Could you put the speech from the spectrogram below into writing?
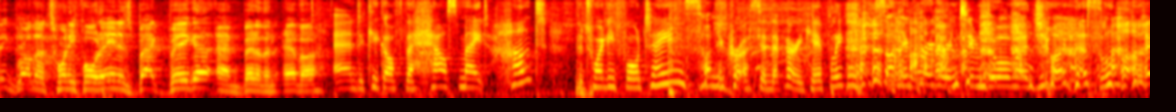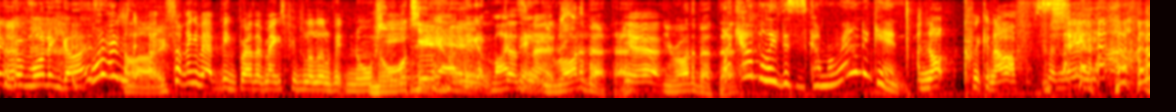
Big Brother 2014 is back bigger and better than ever. And to kick off the housemate hunt for 2014, Sonia Kruger, I said that very carefully. Sonia Kruger and Tim Dormer join us live. Good morning, guys. Hello. Something about Big Brother makes people a little bit naughty. Naughty. Yeah, I think it might Doesn't be. it? You're right about that. Yeah. You're right about that. I can't believe this has come around again. Uh, not quick enough for me. no,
